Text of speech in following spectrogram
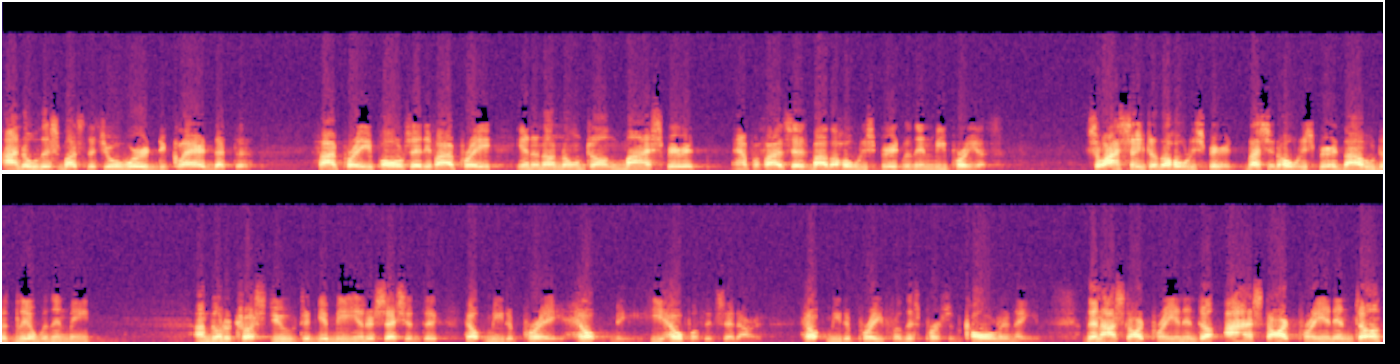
I know this much that your word declared that the, if I pray, Paul said, if I pray in an unknown tongue, my spirit, Amplified says, by the Holy Spirit within me prayeth. So I say to the Holy Spirit, Blessed Holy Spirit, thou who dost live within me, I'm going to trust you to give me intercession to help me to pray. Help me. He helpeth, it said. Our. Help me to pray for this person. Call their name. Then I start praying in tongues. I start praying in tongues.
